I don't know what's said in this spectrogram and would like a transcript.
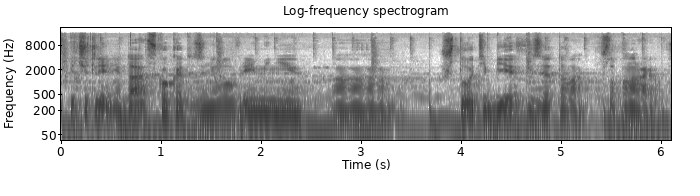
впечатления, да? Сколько это заняло времени? А, что тебе из этого, что понравилось?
